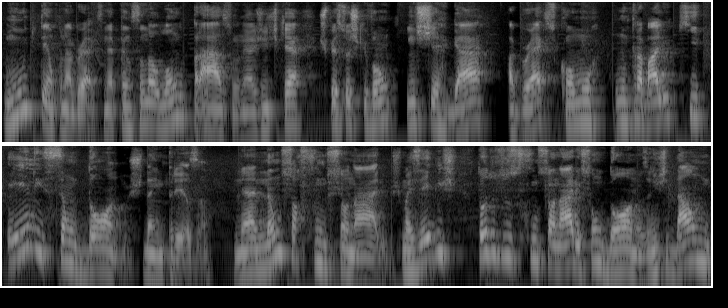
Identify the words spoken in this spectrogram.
muito tempo na Brex, né? Pensando ao longo prazo, né? A gente quer as pessoas que vão enxergar a Brex como um trabalho que eles são donos da empresa né? Não só funcionários, mas eles, todos os funcionários são donos. A gente dá um,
